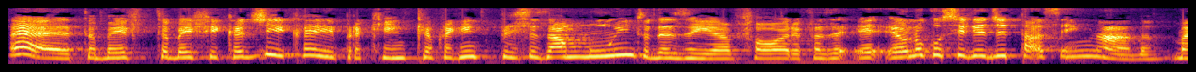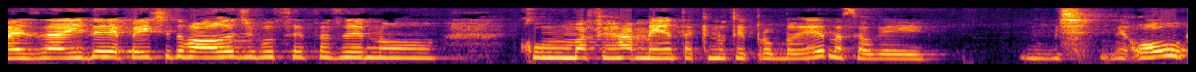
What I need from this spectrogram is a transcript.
É, também, também fica a dica aí, para quem, pra quem precisar muito desenhar fora, fazer. Eu não consigo editar sem nada, mas aí de repente rola de você fazer no, com uma ferramenta que não tem problema, se alguém ou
